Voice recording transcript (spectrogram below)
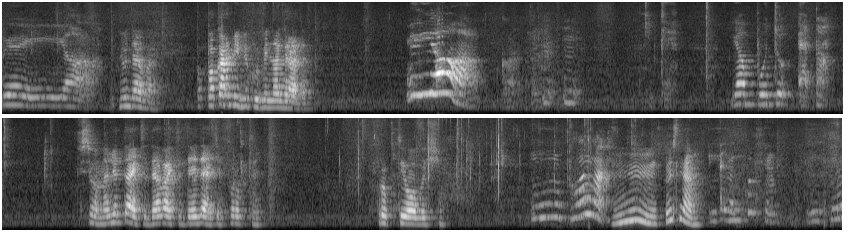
Мама, я. Ну давай. Покорми Вику виноградом. Я. Я буду это. Все, налетайте, давайте, доедайте фрукты. Фрукты и овощи. Больно? Ммм, вкусно? Это вкусно?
